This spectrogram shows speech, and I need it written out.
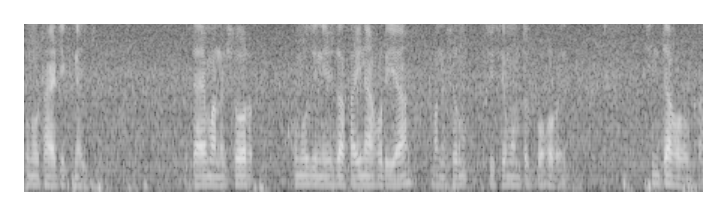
কোনো ঠাই ঠিক নাই। তাই মানুষের কোনো জিনিস যাচাই না করিয়া মানুষের পিছে মন্তব্য করেন। চিন্তা করো কা।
